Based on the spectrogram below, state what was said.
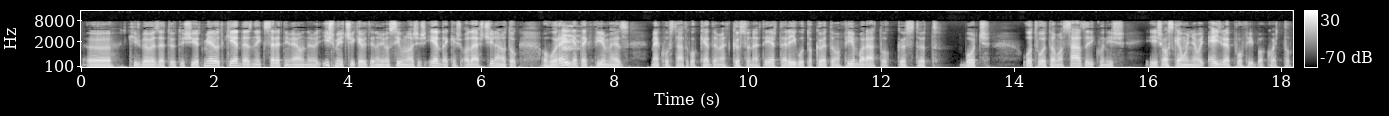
Ö, kis bevezetőt is írt. Mielőtt kérdeznék, szeretném elmondani, hogy ismét sikerült egy nagyon színvonalas és érdekes adást csináltok, ahol rengeteg filmhez meghoztátok a kedvemet. Köszönet érte, régóta követem a filmbarátok köztött. Bocs, ott voltam a századikon is, és azt kell mondjam, hogy egyre profibbak vagytok.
